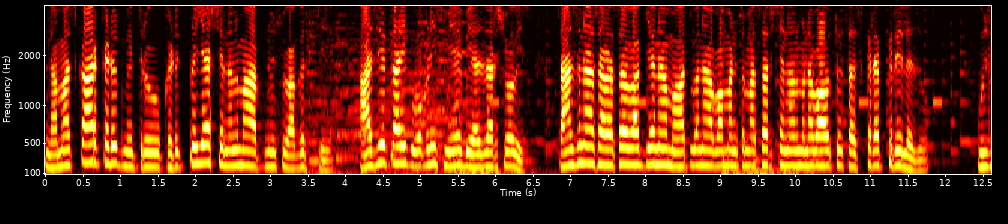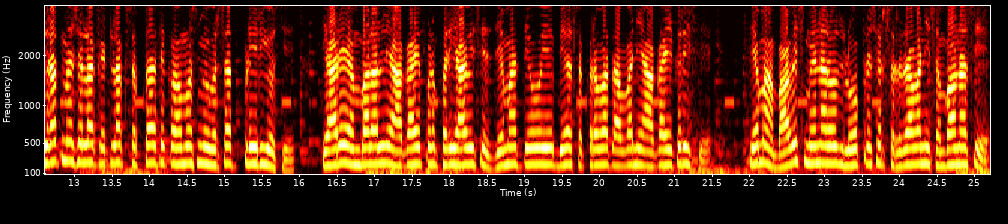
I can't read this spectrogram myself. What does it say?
નમસ્કાર ખેડૂત મિત્રો, ખેડૂત પ્રયાસ ચેનલમાં આપનું સ્વાગત છે. આજે તારીખ ઓગણીસ મે બે હજાર ચોવીસ, સાંજના સાડા છ વાગ્યાના મહત્વના હવામાન સમાચાર ચેનલમાં નવા આવો તો સબસ્ક્રાઇબ કરી લેજો. ગુજરાતમાં છેલ્લા કેટલાક સપ્તાહથી કમોસમી વરસાદ પડી રહ્યો છે. ત્યારે અંબાલાલની આગાહી પણ ફરી આવી છે, જેમાં તેઓએ બે ચક્રવાત આવવાની આગાહી કરી છે. તેમાં બાવીસ મેના રોજ લો પ્રેશર સર્જાવાની સંભાવના છે.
